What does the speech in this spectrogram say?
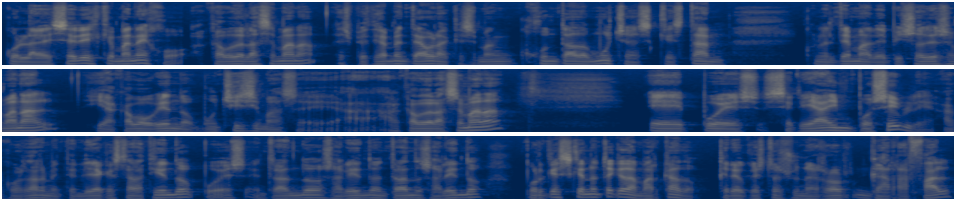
con la de series que manejo al cabo de la semana, especialmente ahora que se me han juntado muchas que están con el tema de episodio semanal y acabo viendo muchísimas eh, al cabo de la semana, eh, pues sería imposible acordarme. Tendría que estar haciendo, pues, entrando, saliendo, entrando, saliendo, porque es que no te queda marcado. Creo que esto es un error garrafal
